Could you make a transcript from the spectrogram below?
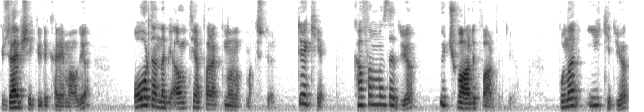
güzel bir şekilde kaleme alıyor. Oradan da bir alıntı yaparak bunu anlatmak istiyorum. Diyor ki kafamızda diyor üç varlık vardır diyor. Bunların ilki diyor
